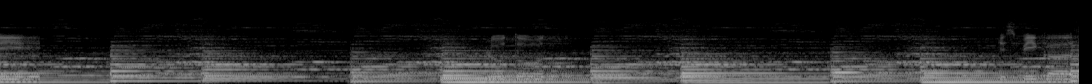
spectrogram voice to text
Safari, Bluetooth, speaker,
